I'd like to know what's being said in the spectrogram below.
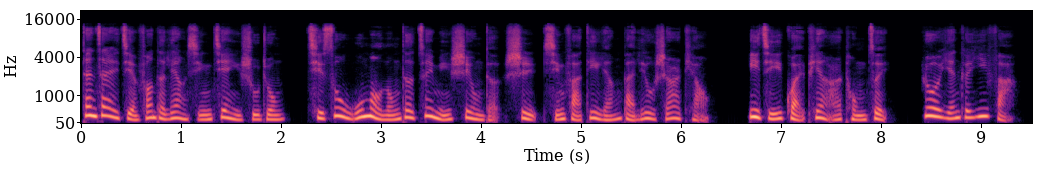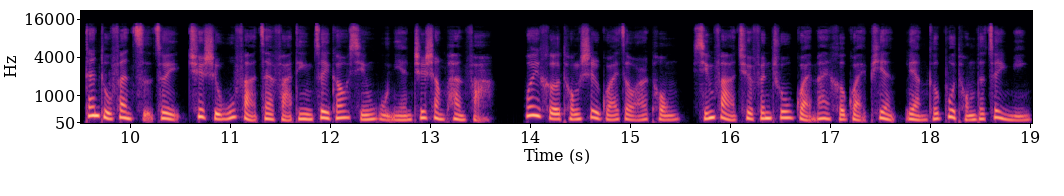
但在检方的量刑建议书中。起诉吴某龙的罪名适用的是刑法第两百六十二条，一级拐骗儿童罪。若严格依法，单独犯此罪，确实无法在法定最高刑五年之上判罚。为何同是拐走儿童，刑法却分出拐卖和拐骗两个不同的罪名，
